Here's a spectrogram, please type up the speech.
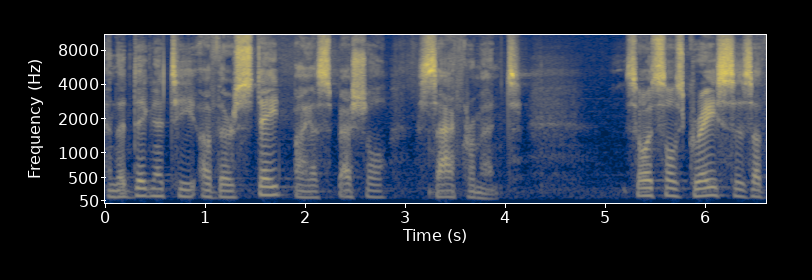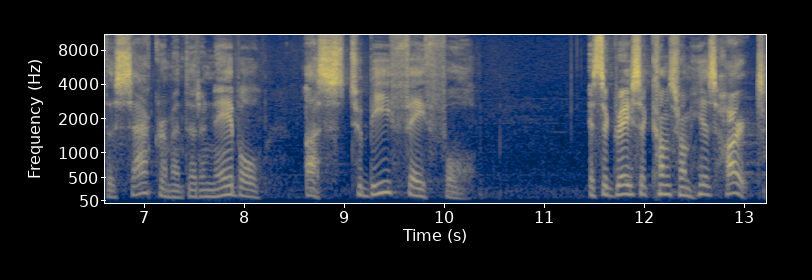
and the dignity of their state by a special sacrament. So it's those graces of the sacrament that enable us to be faithful. It's a grace that comes from His heart.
